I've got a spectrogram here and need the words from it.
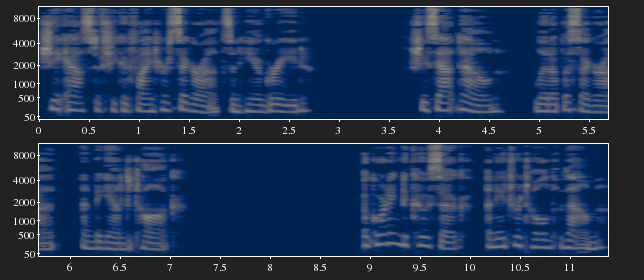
She asked if she could find her cigarettes, and he agreed. She sat down, lit up a cigarette, and began to talk. According to Cusick, Anitra told them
